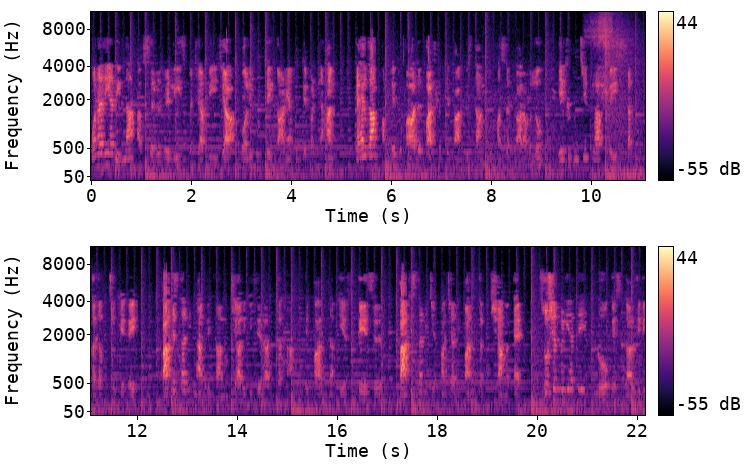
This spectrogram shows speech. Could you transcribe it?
ਉਹਨਾਂ ਦੀਆਂ ਰੀਲਾਂ ਅਕਸਰ ਰਿਲੀਜ਼ ਪੰਜਾਬੀ ਜਾਂ ਬਾਲੀਵੁੱਡ ਦੇ ਗਾਣਿਆਂ ਉੱਤੇ ਬਣੀਆਂ ਹਨ। ਪਹਿਲਗਾਮ ਹਮਲੇ ਤੋਂ ਬਾਅਦ ਭਾਰਤ ਅਤੇ ਪਾਕਿਸਤਾਨ ਦੋਹਾਂ ਸਰਕਾਰਾਂ ਵੱਲੋਂ ਇੱਕ ਦੂਜੇ ਖਿਲਾਫ ਕਈ ਸਖਤ ਕਦਮ ਚੁੱਕੇ ਗਏ। ਪਾਕਿਸਤਾਨੀ ਨਾਗਰਿਕਾਂ ਨੂੰ ਜਾਰੀ ਕੀਤੇ ਰੱਦ ਕਰਨਾ ਅਤੇ ਭਾਰਤ ਦਾ 에ਅਰ ਸਪੇਸ ਪਾਕਿਸਤਾਨੀ ਜਹਾਜ਼ਾਂ ਲਈ ਬੰਦ ਕਰਨਾ ਸ਼ਾਮਲ ਹੈ। ਸੋਸ਼ਲ ਮੀਡੀਆ ਤੇ ਲੋਕ ਇਸ ਗੱਲ ਦੀ ਵੀ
